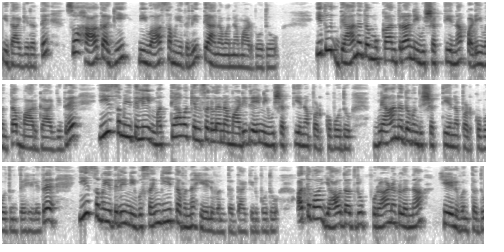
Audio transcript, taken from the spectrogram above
ಇದಾಗಿರುತ್ತೆ. ಸೊ ಹಾಗಾಗಿ ನೀವು ಆ ಸಮಯದಲ್ಲಿ ಧ್ಯಾನವನ್ನು ಮಾಡ್ಬೋದು. ಇದು ಧ್ಯಾನದ ಮುಖಾಂತರ ನೀವು ಶಕ್ತಿಯನ್ನು ಪಡೆಯುವಂಥ ಮಾರ್ಗ ಆಗಿದ್ರೆ, ಈ ಸಮಯದಲ್ಲಿ ಮತ್ಯಾವ ಕೆಲಸಗಳನ್ನು ಮಾಡಿದರೆ ನೀವು ಶಕ್ತಿಯನ್ನು ಪಡ್ಕೋಬೋದು, ಜ್ಞಾನದ ಒಂದು ಶಕ್ತಿಯನ್ನು ಪಡ್ಕೋಬೋದು ಅಂತ ಹೇಳಿದರೆ, ಈ ಸಮಯದಲ್ಲಿ ನೀವು ಸಂಗೀತವನ್ನು ಹೇಳುವಂಥದ್ದಾಗಿರ್ಬೋದು ಅಥವಾ ಯಾವುದಾದ್ರೂ ಪುರಾಣಗಳನ್ನು ಹೇಳುವಂಥದ್ದು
